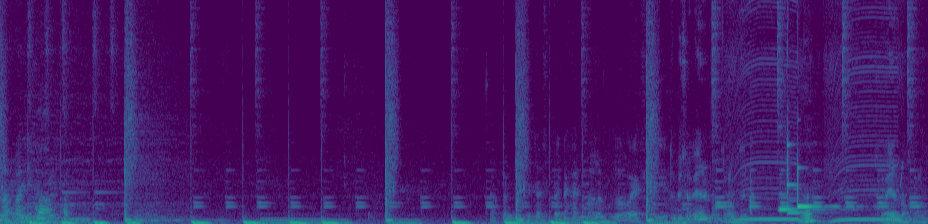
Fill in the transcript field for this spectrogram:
delapan ya? Delapan. kapan kita sepedahan malam ke WC itu tapi soalnya nongkrong tuh Hah? soalnya nongkrong.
